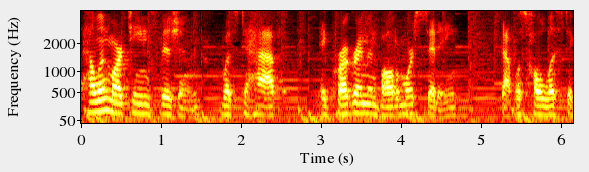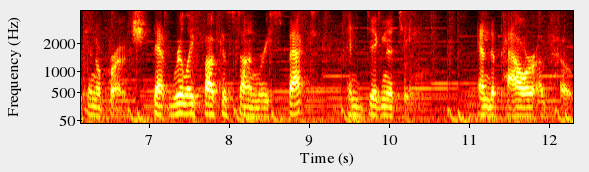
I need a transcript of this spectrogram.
Helen Martine's vision was to have a program in Baltimore City that was holistic in approach, that really focused on respect and dignity and the power of hope.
